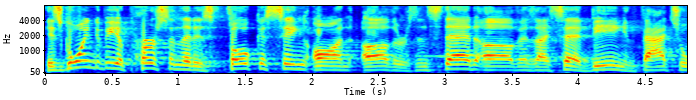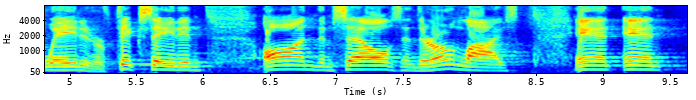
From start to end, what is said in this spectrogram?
is going to be a person that is focusing on others instead of as I said being infatuated or fixated on themselves and their own lives. And and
